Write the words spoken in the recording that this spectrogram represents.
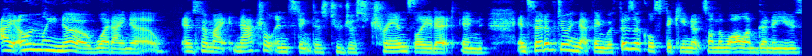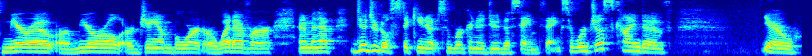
I only know what I know. And so my natural instinct is to just translate it. And instead of doing that thing with physical sticky notes on the wall, I'm going to use Miro or Mural or Jamboard or whatever. And I'm going to have digital sticky notes and we're going to do the same thing. So we're just kind of, you know,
